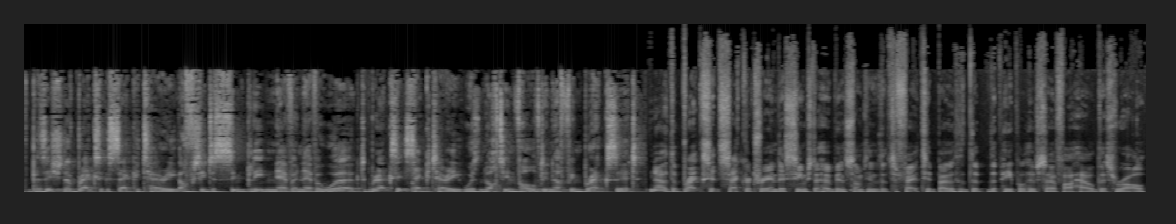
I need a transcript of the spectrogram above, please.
the position of Brexit secretary obviously just simply never, never worked. Brexit secretary was not involved enough in Brexit. No, the Brexit secretary, and this seems to have been something that's affected both of the, the people who've so far held this role,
